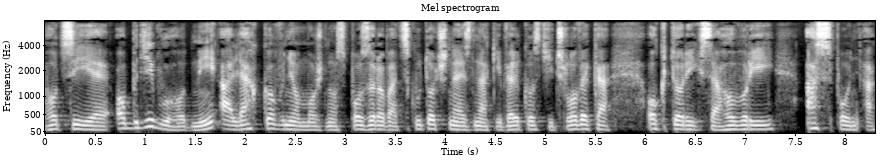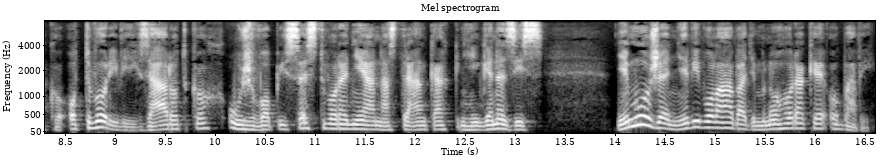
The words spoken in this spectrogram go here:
hoci je obdivuhodný a ľahko v ňom možno spozorovať skutočné znaky veľkosti človeka, o ktorých sa hovorí aspoň ako o tvorivých zárodkoch už v opise stvorenia na stránkach knihy Genesis, nemôže nevyvolávať mnohoraké obavy.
